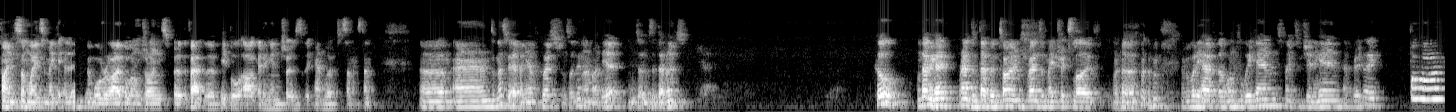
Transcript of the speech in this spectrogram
find some way to make it a little bit more reliable on joins, but the fact that people are getting in shows that it can work to some extent. Um, and unless we have any other questions, I think that might be it in terms of demos. Cool. Well, there we go. Random Devon Tone, random Matrix live. Everybody have a wonderful weekend. Thanks for tuning in. Have a great day. Bye.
